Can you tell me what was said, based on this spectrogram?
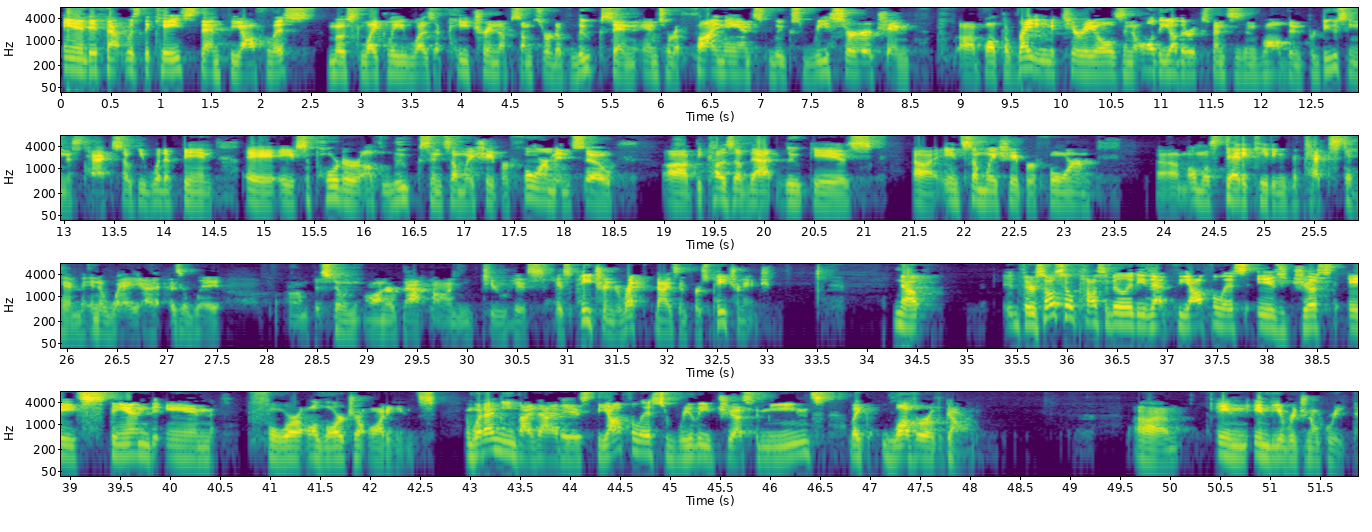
And if that was the case, then Theophilus most likely was a patron of some sort of Luke's and, and sort of financed Luke's research and uh, bought the writing materials and all the other expenses involved in producing this text. So he would have been a, a supporter of Luke's in some way, shape, or form. And so, uh, because of that, Luke is uh, in some way, shape, or form um, almost dedicating the text to him in a way, as a way um, bestowing honor back on to his his patron to recognize him for his patronage. Now, there's also a possibility that Theophilus is just a stand-in for a larger audience. And what I mean by that is Theophilus really just means like lover of God um, in in the original Greek.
